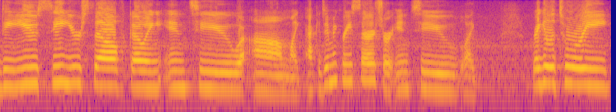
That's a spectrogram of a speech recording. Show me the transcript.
Do you see yourself going into um, like academic research or into like regulatory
